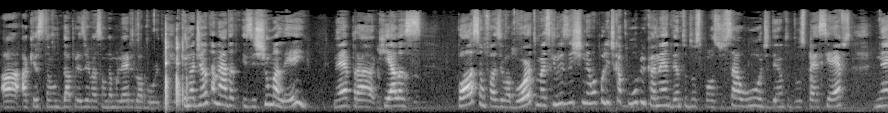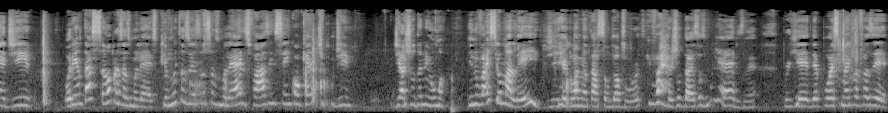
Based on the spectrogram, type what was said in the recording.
à, à questão da preservação da mulher e do aborto. Porque não adianta nada existir uma lei, né, para que elas possam fazer o aborto, mas que não existe nenhuma política pública, né, dentro dos postos de saúde, dentro dos PSFs, né, de orientação para essas mulheres, porque muitas vezes essas mulheres fazem sem qualquer tipo de, de ajuda nenhuma. E não vai ser uma lei de regulamentação do aborto que vai ajudar essas mulheres, né? Porque depois como é que vai fazer?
